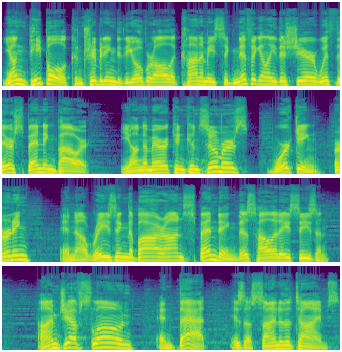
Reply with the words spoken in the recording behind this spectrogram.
Young people contributing to the overall economy significantly this year with their spending power. Young American consumers working, earning, and now raising the bar on spending this holiday season. I'm Jeff Sloan, and that is a sign of the times.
